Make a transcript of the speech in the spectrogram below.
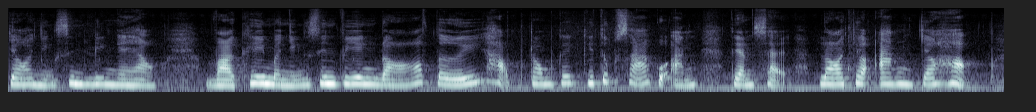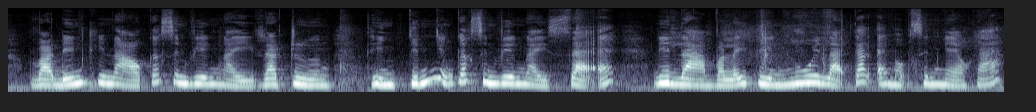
cho những sinh viên nghèo và khi mà những sinh viên đó tới học trong cái ký túc xá của ảnh thì anh sẽ lo cho ăn cho học và đến khi nào các sinh viên này ra trường thì chính những các sinh viên này sẽ đi làm và lấy tiền nuôi lại các em học sinh nghèo khác.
